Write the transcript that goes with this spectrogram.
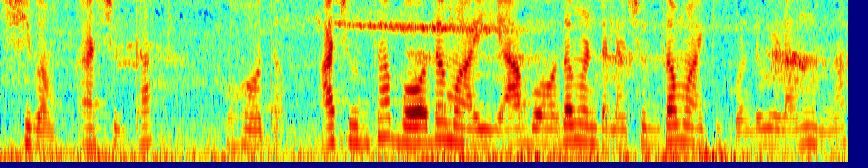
ശിവം അശുദ്ധ ബോധം. അശുദ്ധ ശുദ്ധ ബോധമായി ആ ബോധമണ്ഡലം ശുദ്ധമാക്കിക്കൊണ്ട് വിളങ്ങുന്ന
